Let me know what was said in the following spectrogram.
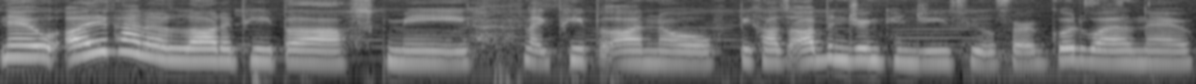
Now, I've had a lot of people ask me, like people I know, because I've been drinking G Fuel for a good while now,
